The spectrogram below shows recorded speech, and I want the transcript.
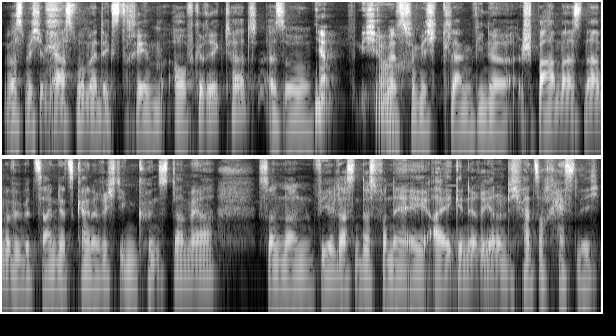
was mich im ersten Moment extrem aufgeregt hat. Also, Ja, ich weil es für mich klang wie eine Sparmaßnahme. Wir bezahlen jetzt keine richtigen Künstler mehr, sondern wir lassen das von der AI generieren und ich fand es auch hässlich.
